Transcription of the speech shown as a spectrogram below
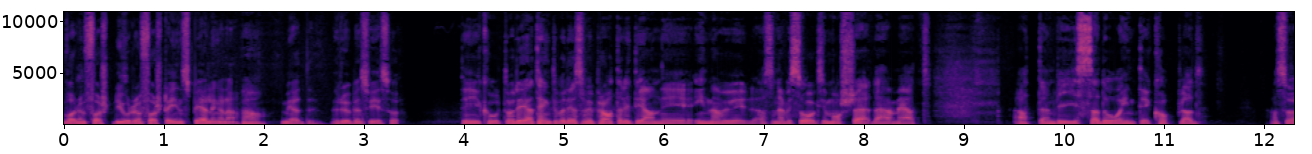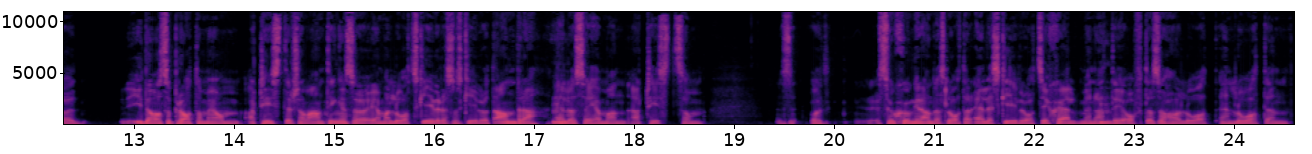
var den först, gjorde de första inspelningarna Ja. med Rubens visor. Det är ju coolt. Och det jag tänkte på det som vi pratade lite grann i, innan vi, alltså när vi sågs i morse, det här med att, att en visa då inte är kopplad. Alltså, idag så pratar man om artister som antingen så är man låtskrivare som skriver åt andra, eller så är man artist som, och, som sjunger andras låtar eller skriver åt sig själv. Men att det ofta så har låt, en låt en,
